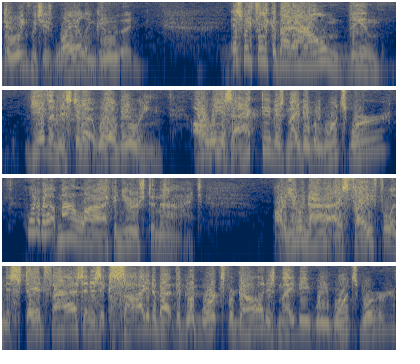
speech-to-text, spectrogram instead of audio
doing which is well and good. As we think about our own then givenness to that well-doing, are we as active as maybe we once were? What about my life and yours tonight? Are you and I as faithful and as steadfast and as excited about the good works for God as maybe we once were?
